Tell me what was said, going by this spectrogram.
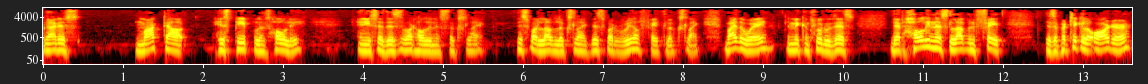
God has marked out His people as holy and he said, this is what holiness looks like. This is what love looks like. This is what real faith looks like. By the way, let me conclude with this, that holiness, love, and faith, there's a particular order,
